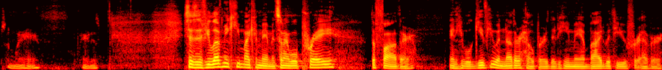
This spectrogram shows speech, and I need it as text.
Somewhere here. Here it is. He says, If you love me, keep my commandments, and I will pray the Father, and he will give you another helper that he may abide with you forever,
